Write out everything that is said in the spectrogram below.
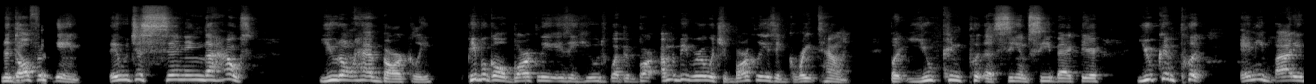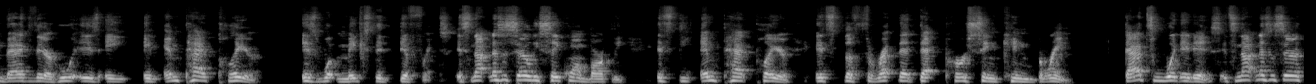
The yeah. Dolphins game, they were just sitting the house. You don't have Barkley. People go, Barkley is a huge weapon. Bar- I'm gonna be real with you. Barkley is a great talent, but you can put a CMC back there. You can put anybody back there who is a an impact player is what makes the difference. It's not necessarily Saquon Barkley. It's the impact player. It's the threat that that person can bring. That's what it is. It's not necessarily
